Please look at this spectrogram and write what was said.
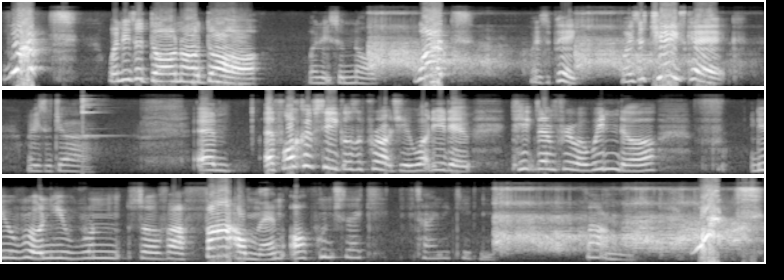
What? When it's a door, not a door. When it's a knob. What? When it's a pig. When it's a cheesecake. When it's a jar. Um, a flock of seagulls approach you. What do you do? Kick them through a window. you run. You run so far. Fart on them or punch their ki tiny kidneys. Fart on them. What?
